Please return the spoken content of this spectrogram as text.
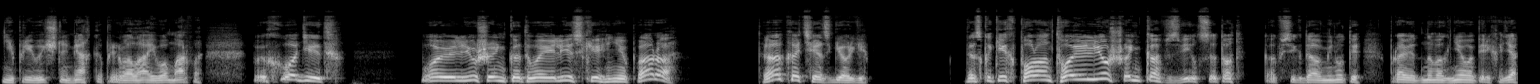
непривычно мягко прервала его Марфа. — Выходит, мой Илюшенька твоей Лиски не пара? — Так, отец Георгий? — Да с каких пор он твой Илюшенька? — взвился тот, как всегда в минуты праведного гнева, переходя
